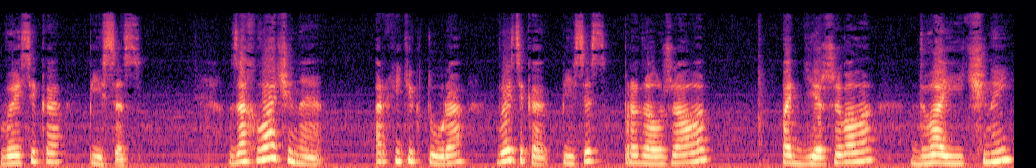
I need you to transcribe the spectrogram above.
Весика Писес. Захваченная архитектура Весика Писес продолжала, поддерживала двоичный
